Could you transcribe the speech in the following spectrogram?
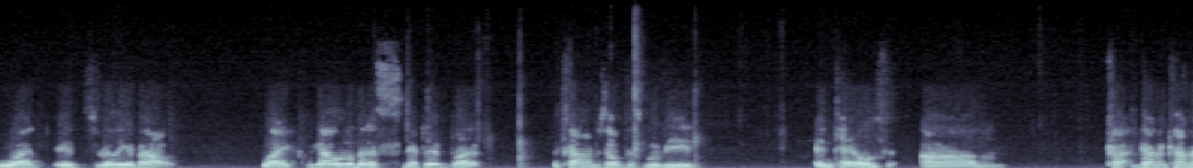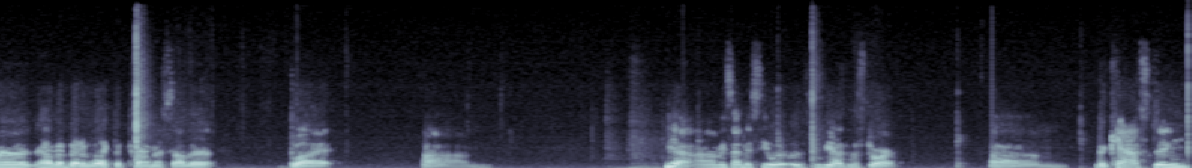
what it's really about. Like we got a little bit of snippet, but it's kind of just what this movie entails. Um, gonna kind of have a bit of like the premise of it, but um, yeah, I'm excited to see what this movie has in store. Um, the casting,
